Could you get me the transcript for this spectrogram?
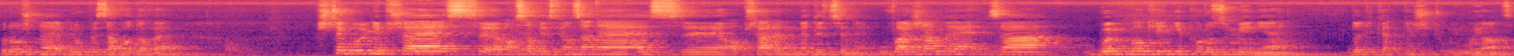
różne grupy zawodowe. Szczególnie przez osoby związane z obszarem medycyny. Uważamy za głębokie nieporozumienie, delikatnie rzecz ujmując,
